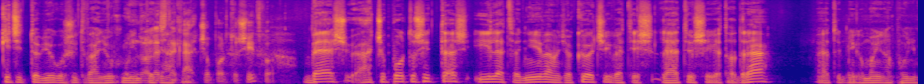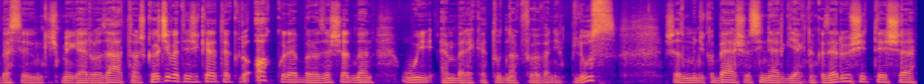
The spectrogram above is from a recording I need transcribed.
kicsit több jogosítványuk, mint Honnan lesznek átlag. átcsoportosítva? Belső átcsoportosítás, illetve nyilván, hogyha a költségvetés lehetőséget ad rá, mert hogy még a mai napon beszélünk is még erről az általános költségvetési keretekről, akkor ebben az esetben új embereket tudnak fölvenni. Plusz, és ez mondjuk a belső szinergiáknak az erősítése,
